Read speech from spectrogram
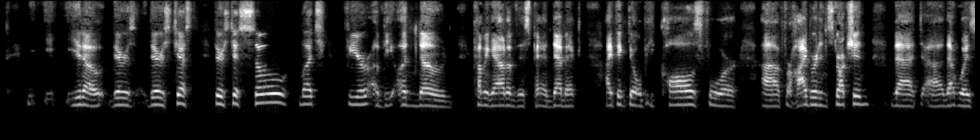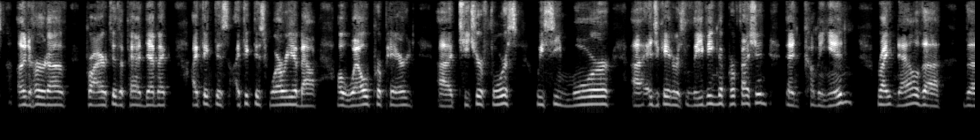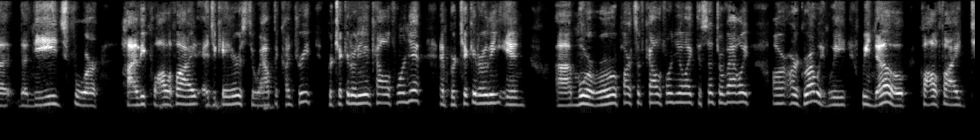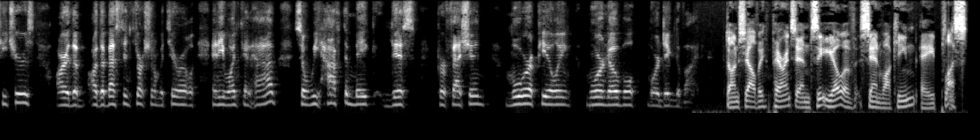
you know there's there's just there's just so much fear of the unknown coming out of this pandemic i think there will be calls for uh, for hybrid instruction that uh, that was unheard of prior to the pandemic i think this i think this worry about a well prepared uh, teacher force we see more uh, educators leaving the profession than coming in right now the the the needs for highly qualified educators throughout the country, particularly in California, and particularly in uh, more rural parts of California, like the Central Valley, are, are growing. We we know qualified teachers are the are the best instructional material anyone can have. So we have to make this profession more appealing, more noble, more dignified. Don Shalvey, parents and CEO of San Joaquin A Plus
